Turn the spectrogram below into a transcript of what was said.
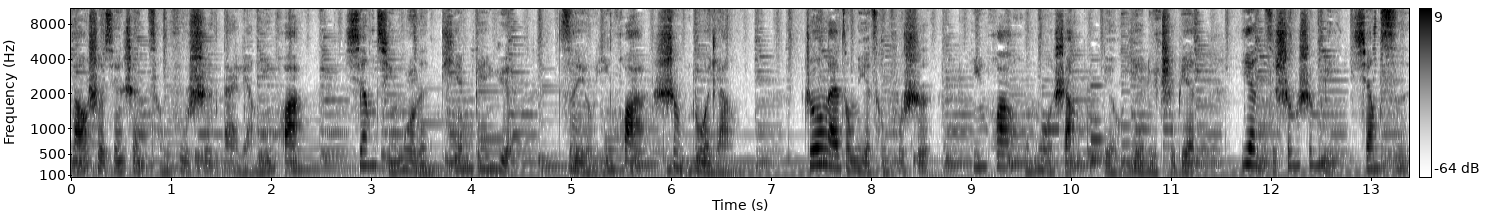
老舍先生曾赋诗奈良樱花：“乡情莫问天边月，自有樱花胜洛阳。”周恩来总理也曾赋诗：“樱花红陌上，柳叶绿池边，燕子声声里，相思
